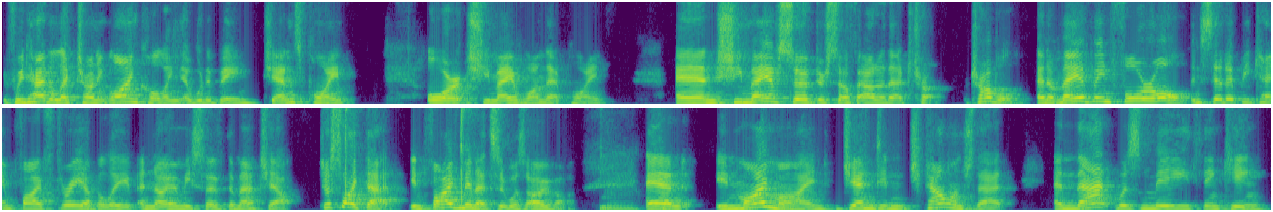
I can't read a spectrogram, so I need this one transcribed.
If we'd had electronic line calling, it would have been Jen's point or she may have won that point. And she may have served herself out of that tr- trouble. And it may have been four all. Instead it became five three i believe and naomi served the match out. Just like that. In five minutes it was over. Mm. and in my mind jen didn't challenge that. And that was me thinking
